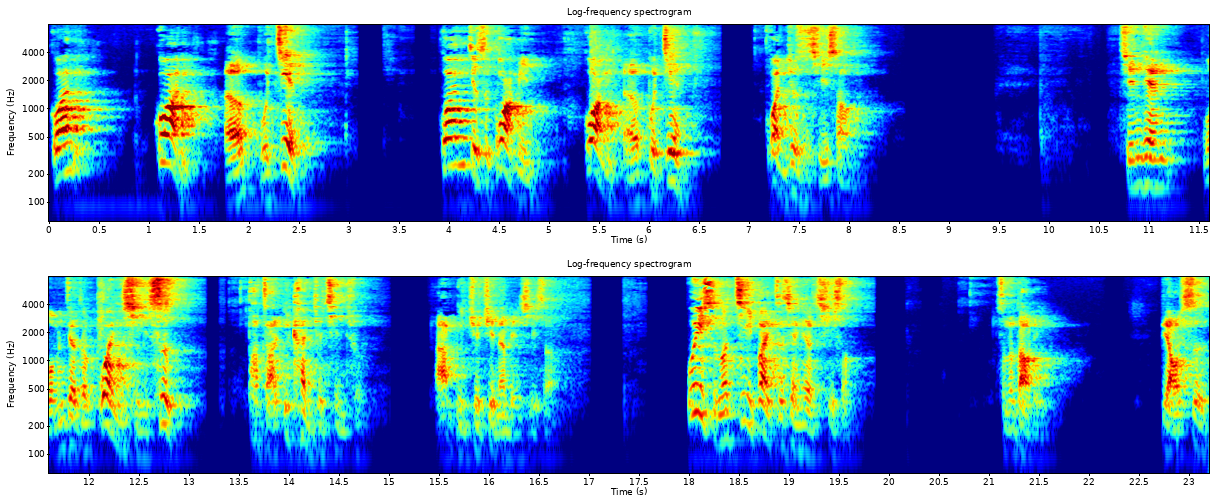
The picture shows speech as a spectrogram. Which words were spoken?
观，观而不见。观就是卦名，观而不见，观就是洗手。今天我们叫做盥洗室，大家一看就清楚。啊，你就去那边洗手。为什么祭拜之前要洗手？什么道理？表示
